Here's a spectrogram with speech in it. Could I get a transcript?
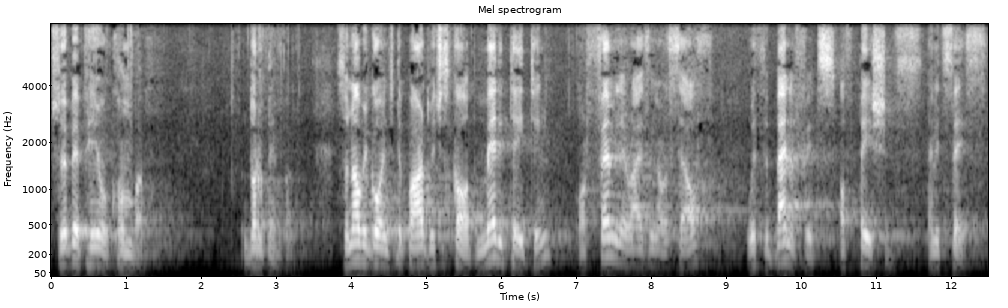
So now we go into the part which is called meditating or familiarizing ourselves with the benefits of patience. And it says,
